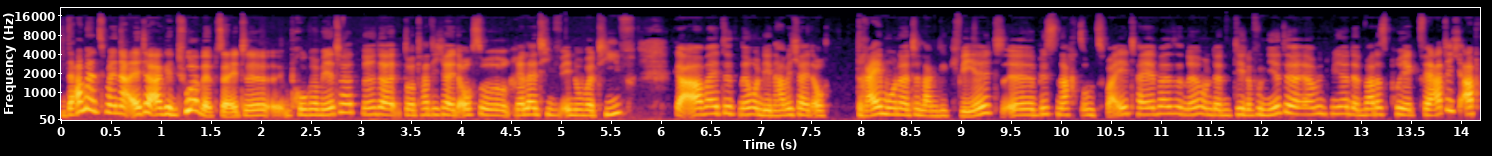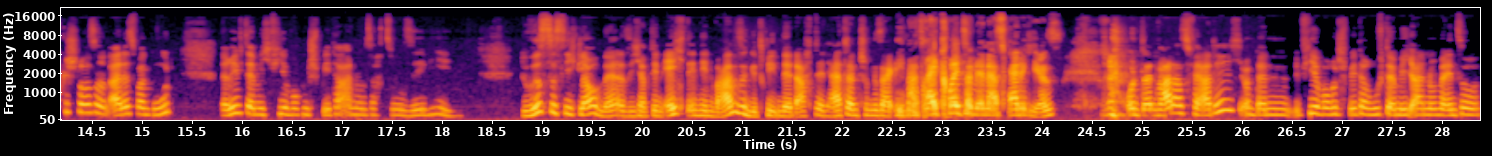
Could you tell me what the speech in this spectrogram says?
damals meine alte Agentur-Webseite äh, programmiert hat, ne, da, dort hatte ich halt auch so relativ innovativ gearbeitet, ne, und den habe ich halt auch drei Monate lang gequält, äh, bis nachts um zwei teilweise, ne? Und dann telefonierte er mit mir, dann war das Projekt fertig, abgeschlossen und alles war gut. Da rief er mich vier Wochen später an und sagt so, Silvi, du wirst es nicht glauben, ne? Also ich habe den echt in den Wahnsinn getrieben. Der dachte, der hat dann schon gesagt, ich mach drei Kreuze, wenn das fertig ist. Und dann war das fertig und dann vier Wochen später ruft er mich an und meint so,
